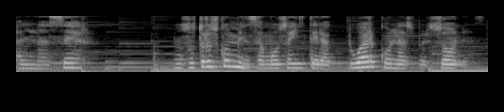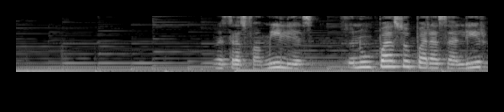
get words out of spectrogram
Al nacer, nosotros comenzamos a interactuar con las personas. Nuestras familias son un paso para salir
